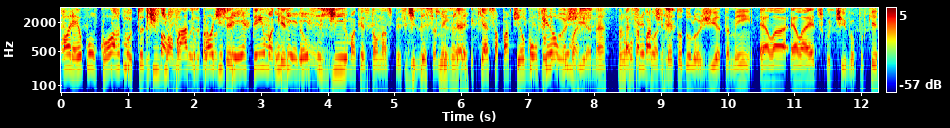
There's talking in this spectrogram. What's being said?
Olha, eu concordo Escuta, deixa eu que falar de uma fato pode vocês. ter tem uma questão, interesses de tem uma questão nas pesquisas, pesquisas também que é, que é essa parte Eu de confio em metodologia, algumas. né? Eu não essa confio em parte de todas. metodologia também, ela, ela é discutível, porque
